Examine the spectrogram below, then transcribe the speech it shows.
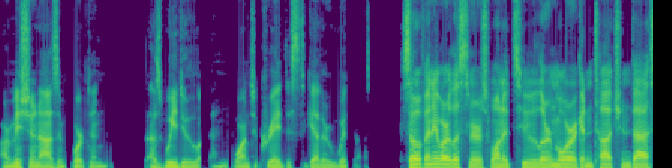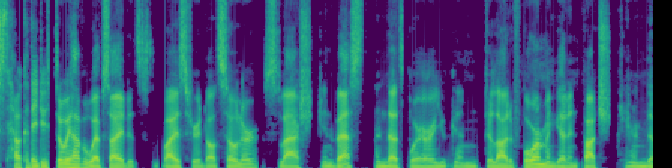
our mission as important as we do and want to create this together with us. So, if any of our listeners wanted to learn more, get in touch, invest, how could they do? So, we have a website. It's biosphere.solar slash invest. And that's where you can fill out a form and get in touch. And uh,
